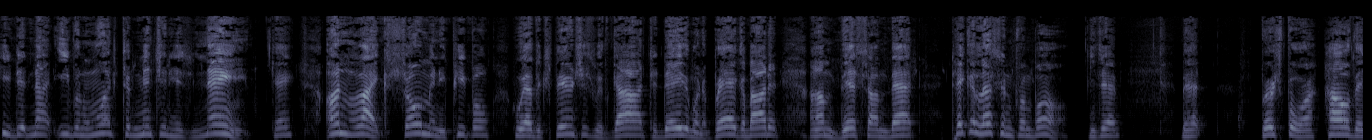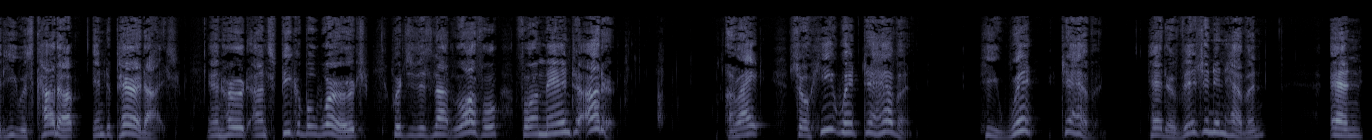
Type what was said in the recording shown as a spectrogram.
he did not even want to mention his name. Okay? Unlike so many people who have experiences with God today, they want to brag about it. I'm this, I'm that. take a lesson from Paul. He said that, verse 4, how that he was caught up into paradise and heard unspeakable words which it is not lawful for a man to utter. All right? So he went to heaven. He went to heaven, had a vision in heaven, and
